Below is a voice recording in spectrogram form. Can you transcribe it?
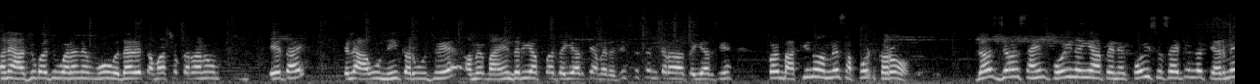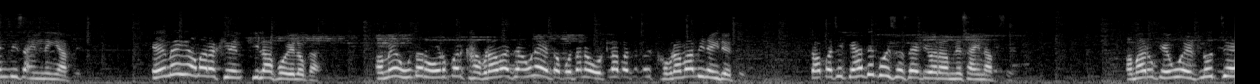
અને આજુબાજુવાળાને બહુ વધારે તમાશો કરવાનો એ થાય. એટલે આવું નહીં કરવું જોઈએ. અમે બાંહેધરી આપવા તૈયાર છીએ, અમે રજીસ્ટ્રેશન કરાવવા તૈયાર છીએ. પણ બાકીનો અમને સપોર્ટ કરો. દસ જણ સાઇન કોઈ નહીં આપે ને કોઈ સોસાયટીનો ચેરમેન બી સાઇન નહીં આપે. એમાંય અમારા ખિલાફ હોય એ લોકો. અમે, હું તો રોડ પર ખવડાવવા જાઉં ને, તો પોતાના ઓટલા પાસે કોઈ ખવડાવવા બી નહીં દેતો. તો પછી ક્યાંથી કોઈ સોસાયટી વાળા અમને સાઇન આપશે? અમારું કહેવું એટલું જ છે,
